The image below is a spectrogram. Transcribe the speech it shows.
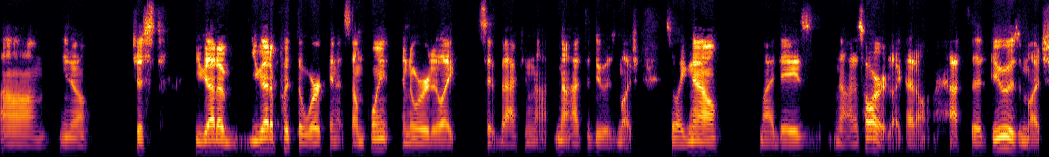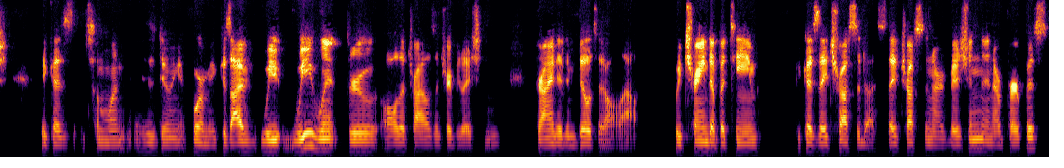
Um, you know, just you gotta you gotta put the work in at some point in order to like sit back and not not have to do as much. So like now my days not as hard. Like I don't have to do as much because someone is doing it for me. Because I've we we went through all the trials and tribulation, grinded and built it all out. We trained up a team because they trusted us. They trusted our vision and our purpose.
